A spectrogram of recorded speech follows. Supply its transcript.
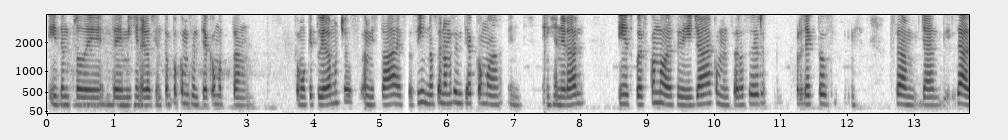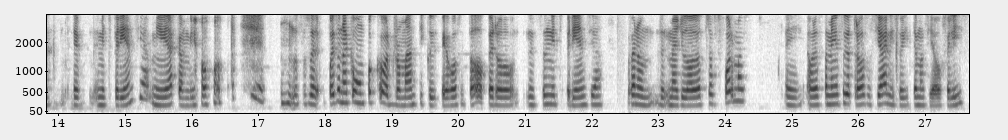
y dentro de, de, mi generación tampoco me sentía como tan, como que tuviera muchas amistades, así, no sé, no me sentía cómoda en, en general. Y después cuando decidí ya comenzar a hacer proyectos, o sea, ya, o sea, de, mi experiencia, mi vida cambió. pues, puede sonar como un poco romántico y pegoso y todo, pero esa es mi experiencia. Bueno, me ayudó de otras formas. Eh, ahora también estudio trabajo social y soy demasiado feliz.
